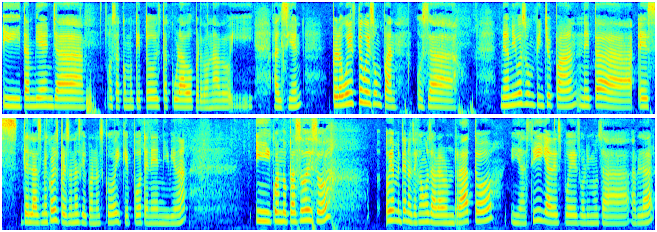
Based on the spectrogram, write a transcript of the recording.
y también ya, o sea, como que todo está curado, perdonado y al 100. Pero güey, este güey es un pan, o sea, mi amigo es un pinche pan, neta es de las mejores personas que conozco y que puedo tener en mi vida. Y cuando pasó eso, obviamente nos dejamos de hablar un rato y así, ya después volvimos a hablar.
